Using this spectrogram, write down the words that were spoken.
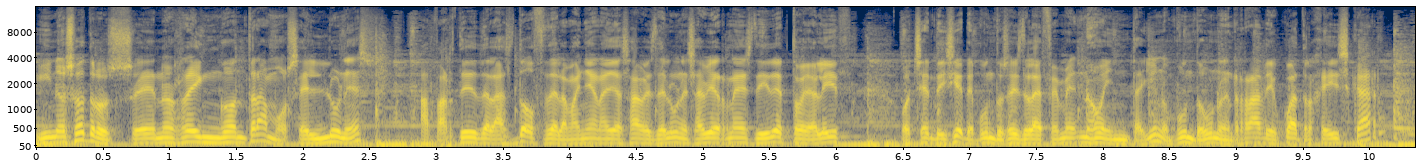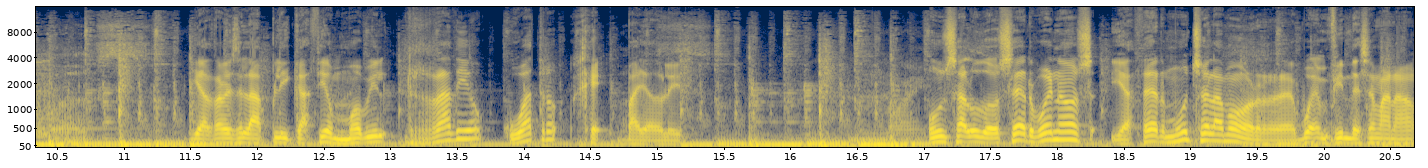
Y nosotros eh, nos reencontramos el lunes a partir de las 12 de la mañana, ya sabes, de lunes a viernes, directo a Valladolid, 87.6 de la FM, 91.1 en Radio 4G Iscar y a través de la aplicación móvil Radio 4G Valladolid. Un saludo, ser buenos y hacer mucho el amor. Buen fin de semana.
